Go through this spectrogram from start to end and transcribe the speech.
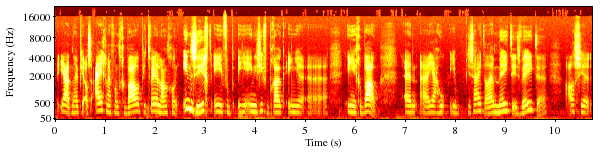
ja, dan heb je als eigenaar van het gebouw heb je twee jaar lang gewoon inzicht in je, in je energieverbruik in je, uh, in je gebouw. En ja, hoe, je, je zei het al, hè, meten is weten als je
